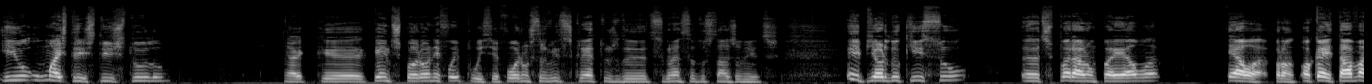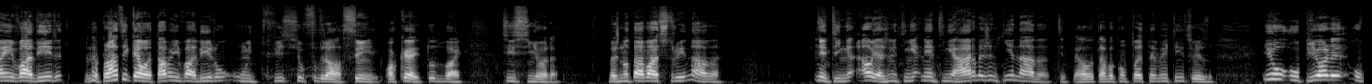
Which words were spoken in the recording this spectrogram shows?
E o, o mais triste disto tudo é que quem disparou nem foi a polícia, foram os serviços secretos de, de segurança dos Estados Unidos. E pior do que isso, uh, dispararam para ela. Ela, pronto, ok, estava a invadir, na prática ela estava a invadir um, um edifício federal. Sim, ok, tudo bem. Sim, senhora. Mas não estava a destruir nada. Nem tinha, aliás, nem tinha, nem tinha armas, nem tinha nada. Tipo, ela estava completamente indefesa. E o, o pior, o,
